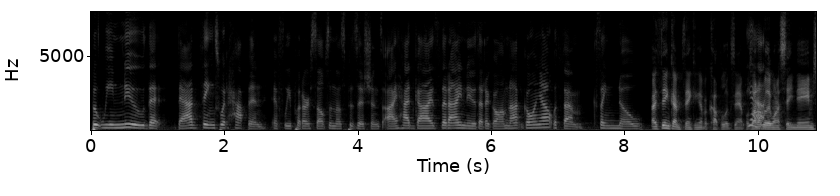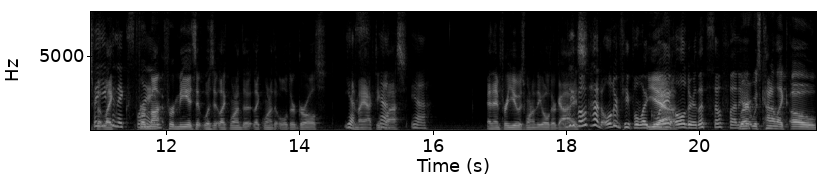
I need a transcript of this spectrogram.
But we knew that bad things would happen if we put ourselves in those positions. I had guys that I knew that I go, I'm not going out with them because I know I think I'm thinking of a couple examples. I don't really want to say names, But but, you like can for my for me, is it was it like one of the like one of the older girls yes, in my acting yeah, class, Yeah. and then for you is one of the older guys. We both had older people, like way older. That's so funny. where it was kind of like oh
